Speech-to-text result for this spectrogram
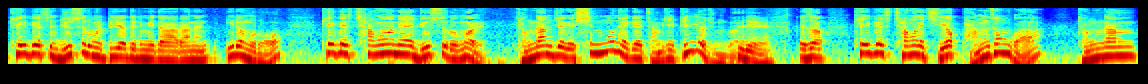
KBS 뉴스룸을 빌려드립니다라는 이름으로 KBS 창원의 뉴스룸을 경남 지역의 신문에게 잠시 빌려준 거예요. 예. 그래서 KBS 창원의 지역 방송과 경남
